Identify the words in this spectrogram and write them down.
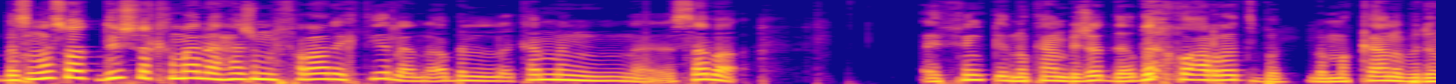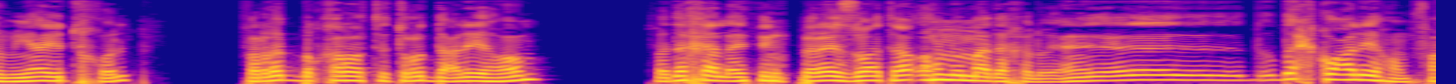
بس ما الوقت بديش كمان هاجم الفراري كتير لأنه قبل كم من سبق I think إنه كان بجد ضحكوا على الريد بول. لما كانوا بدهم إياه يدخل فالريد بول قررت ترد عليهم فدخل I think بيريز وقتها هم ما دخلوا. يعني آه، ضحكوا عليهم. ف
